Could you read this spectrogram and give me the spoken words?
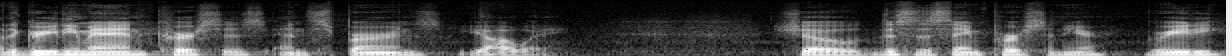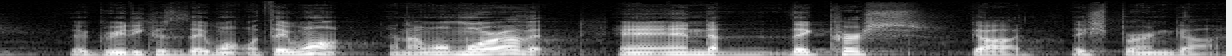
And the greedy man curses and spurns Yahweh. So this is the same person here. Greedy. They're greedy because they want what they want and I want more of it. And they curse God, they spurn God.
